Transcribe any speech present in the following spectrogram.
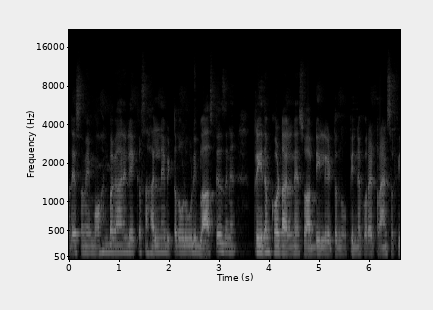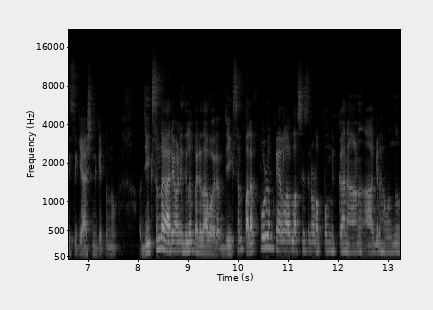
അതേസമയം മോഹൻ ബഗാനിലേക്ക് സഹലിനെ വിട്ടതോടുകൂടി ബ്ലാസ്റ്റേഴ്സിന് പ്രീതം കോട്ടാലിനെ സ്വാബ് ഡീലിൽ കിട്ടുന്നു. പിന്നെ കുറെ ട്രാൻസ്ഫർ ഫീസ് ക്യാഷിന് കിട്ടുന്നു. ജീക്സന്റെ കാര്യമാണ് ഇതിലും പരിതാപകരം. ജീക്സൺ പലപ്പോഴും കേരള ബ്ലാസ്റ്റേഴ്സിനോടൊപ്പം നിൽക്കാനാണ് ആഗ്രഹമെന്ന്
